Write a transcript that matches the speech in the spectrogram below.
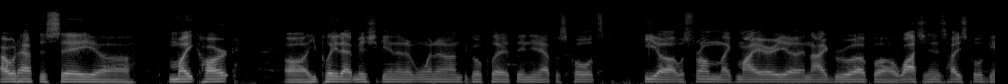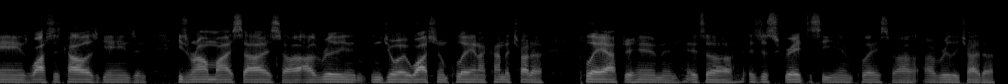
I would have to say uh, Mike Hart. Uh, he played at Michigan and went on to go play at the Indianapolis Colts. He uh, was from like my area, and I grew up uh, watching his high school games, watched his college games, and he's around my size. So I really enjoy watching him play, and I kind of try to play after him, and it's uh it's just great to see him play. So I, I really try to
